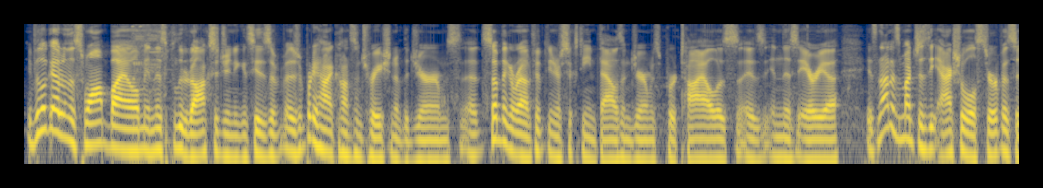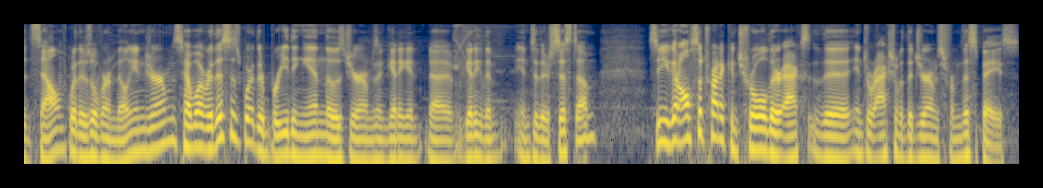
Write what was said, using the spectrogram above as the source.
If you look out in the swamp biome in this polluted oxygen, you can see there's a, there's a pretty high concentration of the germs. Uh, something around 15 or 16,000 germs per tile is, is in this area. It's not as much as the actual surface itself, where there's over a million germs. However, this is where they're breathing in those germs and getting it, uh, getting them into their system. So you can also try to control their the interaction with the germs from this space.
